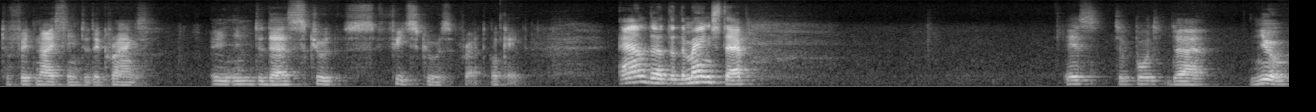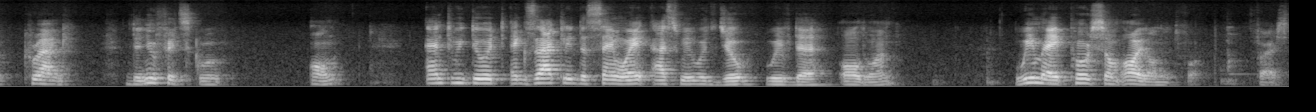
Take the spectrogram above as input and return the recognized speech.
to fit nicely into the cranks, into the screw, feed screws thread, okay. And the, the, the main step is to put the new crank, the new feed screw on and we do it exactly the same way as we would do with the old one we may pour some oil on it for first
